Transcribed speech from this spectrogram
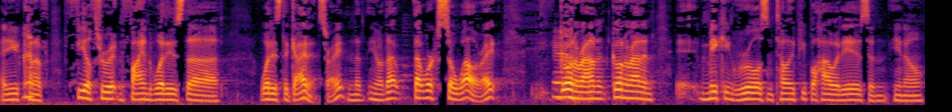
and you kind of feel through it and find what is the what is the guidance, right? And you know that that works so well, right? Yeah. Going around and going around and eh, making rules and telling people how it is, and you know,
